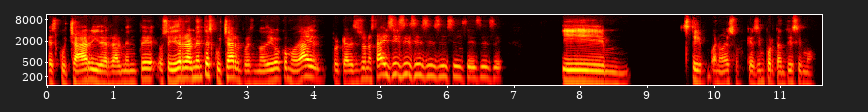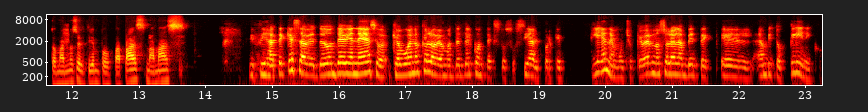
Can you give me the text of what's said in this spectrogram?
escuchar y de realmente, o sea, y de realmente escuchar, pues no digo como, porque a veces uno está, ay, sí, sí, sí, sí, sí, sí, sí, sí, sí. Y sí, bueno, eso, que es importantísimo, tomarnos el tiempo, papás, mamás. Y fíjate que sabes de dónde viene eso. Qué bueno que lo vemos desde el contexto social, porque tiene mucho que ver, no solo el ambiente, el ámbito clínico.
